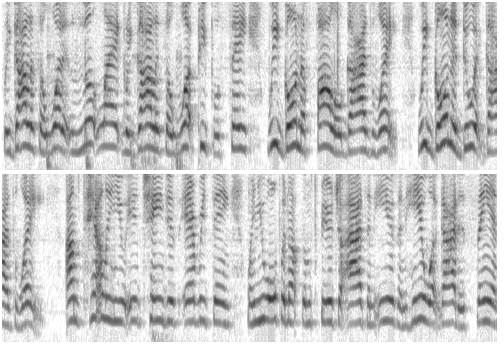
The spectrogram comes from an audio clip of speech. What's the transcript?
regardless of what it looked like, regardless of what people say, we're going to follow God's way. We're going to do it God's way. I'm telling you, it changes everything when you open up them spiritual eyes and ears and hear what God is saying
